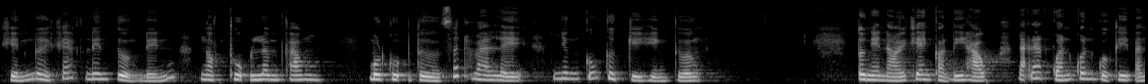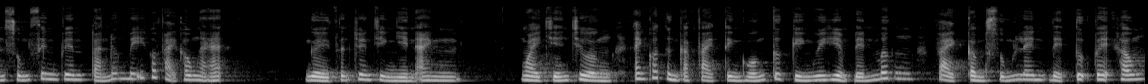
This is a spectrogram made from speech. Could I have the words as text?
khiến người khác liên tưởng đến Ngọc Thụ Lâm Phong. Một cụm từ rất hoa lệ nhưng cũng cực kỳ hình tượng. Tôi nghe nói khi anh còn đi học đã đạt quán quân cuộc thi bắn súng sinh viên toàn nước Mỹ có phải không ạ? Người dẫn chương trình nhìn anh Ngoài chiến trường, anh có từng gặp phải tình huống cực kỳ nguy hiểm đến mức phải cầm súng lên để tự vệ không?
